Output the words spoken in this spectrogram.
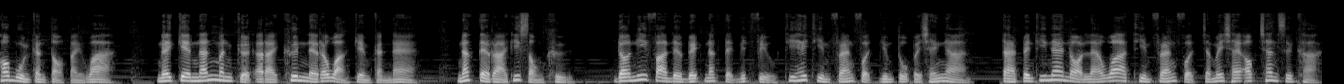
ข้อมูลกันต่อไปว่า ในเกมนั้นมันเกิดอะไรขึ้นในระหว่างเกมกันแน่ นักเตะรายที่ 2 คือดอนนี่ฟาเดอร์เบกนักเตะมิดฟิลด์ที่ให้ทีมแฟรงก์เฟิร์ตยืมตัวไปใช้งาน แต่เป็นที่แน่นอนแล้วว่าทีมแฟรงก์เฟิร์ตจะไม่ใช้ออปชั่นซื้อขาด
